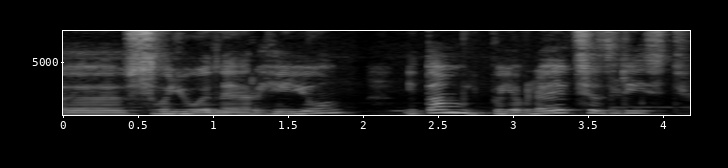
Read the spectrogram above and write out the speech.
е, свою енергію, і там появляється злість.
